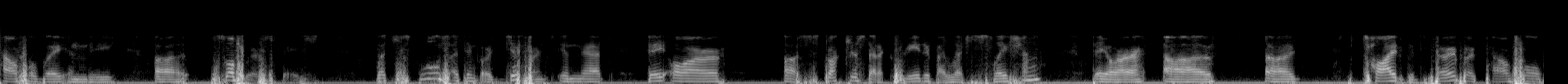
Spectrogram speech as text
powerful way in the uh, software space. But schools, I think, are different in that they are uh, structures that are created by legislation. They are uh, uh, tied with very, very powerful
